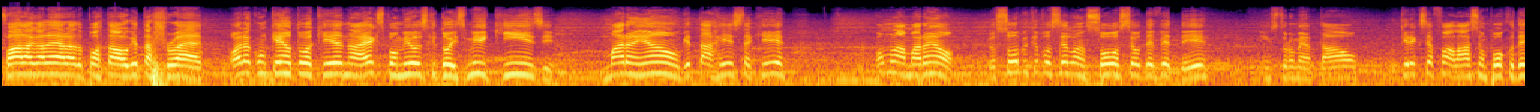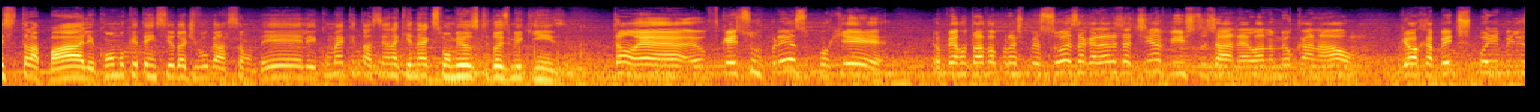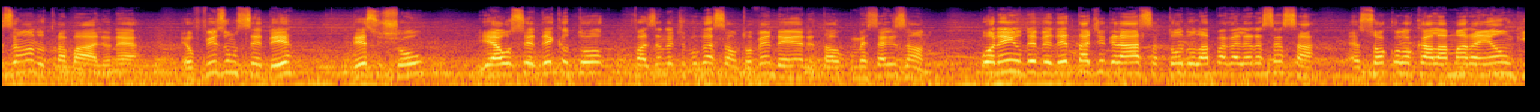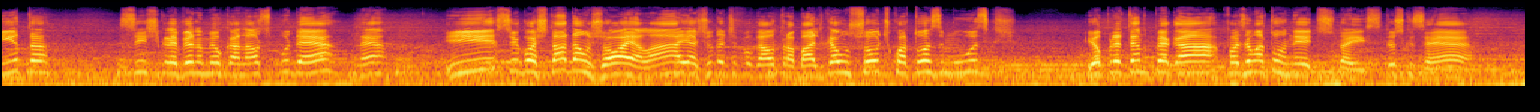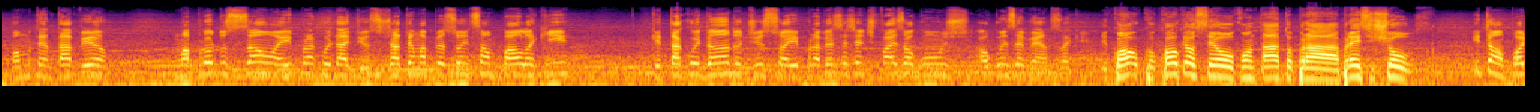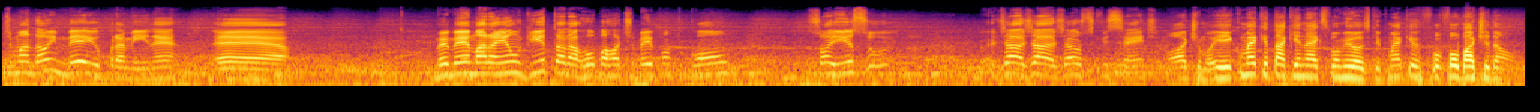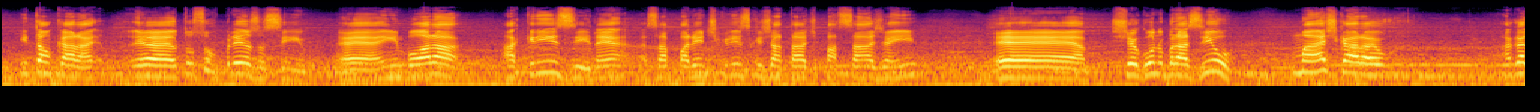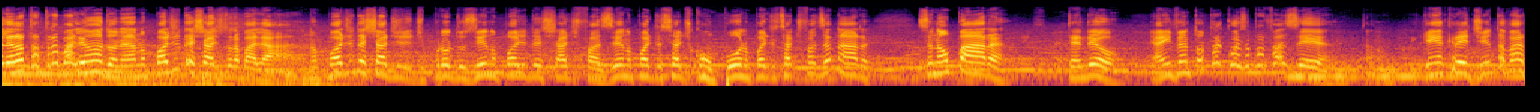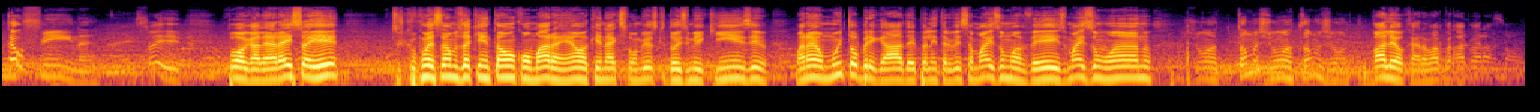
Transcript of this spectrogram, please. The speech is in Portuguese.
Fala galera do portal Guitar Shred. Olha com quem eu tô aqui na Expo Music 2015. Maranhão, guitarrista aqui. Vamos lá, Maranhão. Eu soube que você lançou o seu DVD instrumental. Eu queria que você falasse um pouco desse trabalho, como que tem sido a divulgação dele, como é que está sendo aqui na Expo Music 2015. Então, é, eu fiquei surpreso porque eu perguntava para as pessoas, a galera já tinha visto já, né, lá no meu canal, que eu acabei disponibilizando o trabalho, né. Eu fiz um CD desse show e é o CD que eu estou fazendo a divulgação, estou vendendo e tal, comercializando. Porém, o DVD está de graça, todo lá para a galera acessar. É só colocar lá Maranhão Guita, se inscrever no meu canal se puder, né? E se gostar, dá um joia lá e ajuda a divulgar o trabalho, que é um show de 14 músicas. E eu pretendo pegar, fazer uma turnê disso daí, se Deus quiser. Vamos tentar ver uma produção aí para cuidar disso. Já tem uma pessoa em São Paulo aqui que está cuidando disso aí para ver se a gente faz alguns, alguns eventos aqui. E qual, qual que é o seu contato para esses shows? Então, pode mandar um e-mail para mim, né? É... Meu e-mail é maranhãoguitar.hotmail.com Só isso já, já, já é o suficiente. Ótimo. E como é que tá aqui na Expo Music? Como é que foi, foi o batidão? Então, cara, é, eu tô surpreso, assim. É, embora a crise, né? Essa aparente crise que já está de passagem aí, é, chegou no Brasil, mas, cara, a galera tá trabalhando, né? Não pode deixar de trabalhar, não pode deixar de, de, produzir, não pode deixar de fazer, não pode deixar de compor, não pode deixar de fazer nada. Senão para, entendeu? Aí inventou outra coisa para fazer. Então, quem acredita vai até o fim, né? É isso aí. Pô, galera, é isso aí. Começamos aqui então com o Maranhão, aqui na Expo Music 2015. Maranhão, muito obrigado aí pela entrevista mais uma vez, mais um ano. Junto, tamo junto, tamo junto. Valeu, cara. Um abração.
